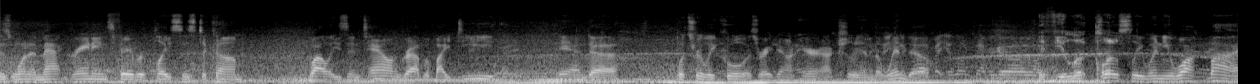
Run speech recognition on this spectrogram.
Is one of Matt Groening's favorite places to come while he's in town, grab a bite to eat. And uh, what's really cool is right down here, actually in the window, if you look closely when you walk by,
